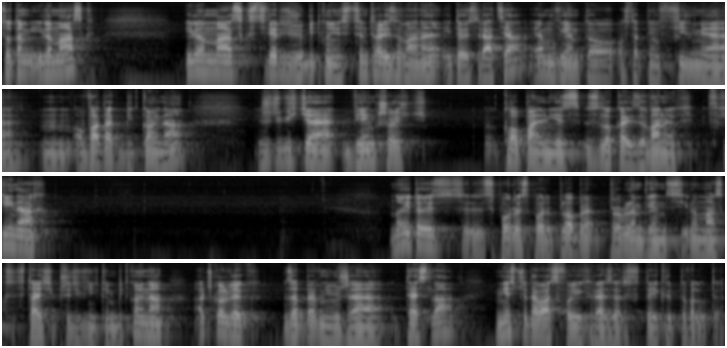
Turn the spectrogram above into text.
Co tam Elon Musk? Elon Musk stwierdził, że Bitcoin jest scentralizowany i to jest racja. Ja mówiłem to ostatnio w filmie mm, o wadach Bitcoina. Rzeczywiście większość kopalń jest zlokalizowanych w Chinach. No i to jest spory, spory problem, więc Elon Musk staje się przeciwnikiem Bitcoina, aczkolwiek zapewnił, że Tesla nie sprzedała swoich rezerw tej kryptowaluty.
